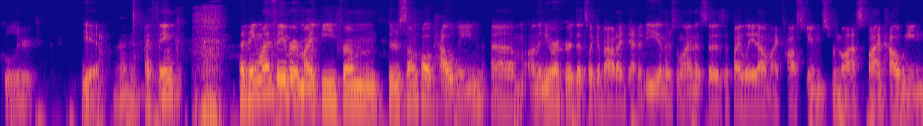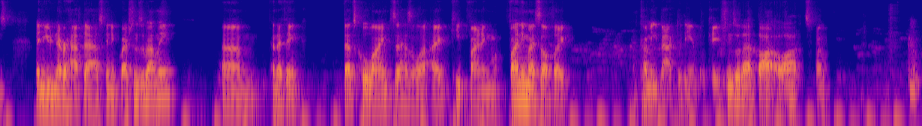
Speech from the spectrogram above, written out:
cool lyric. Yeah, All right. I think I think my favorite might be from there's a song called Halloween um, on the new record that's like about identity, and there's a line that says, "If I laid out my costumes from the last five Halloweens, then you'd never have to ask any questions about me." Um, and I think that's a cool line because it has a lot. I keep finding finding myself like coming back to the implications of that thought a lot. So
